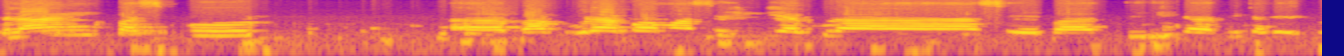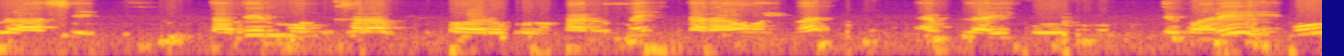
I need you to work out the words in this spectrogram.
ব্ল্যাঙ্ক পাসপোর্ট বা ঘোরা কম আছে, ইন্ডিয়া ঘোরা আছে, বা দুই তিনটা দুইটা দেশ ঘোরা আছে, তাদের মন খারাপ হওয়ার কোনো কারণ নাই। তারাও এবার অ্যাপ্লাই করতে পারে এবং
